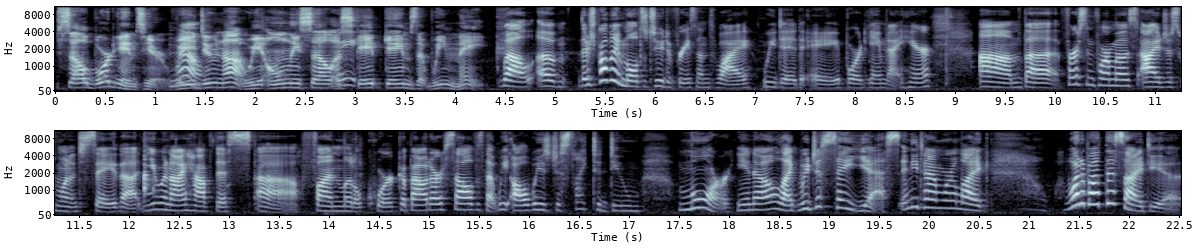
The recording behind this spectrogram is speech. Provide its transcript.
sell board games here. No. We do not. We only sell We- escape games that we make. Well, um, there's probably a multitude of reasons why we did a board game night here. Um, but first and foremost, I just wanted to say that you and I have this uh, fun little quirk about ourselves that we always just like to do more, you know? Like we just say yes. Anytime we're like, what about this idea?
